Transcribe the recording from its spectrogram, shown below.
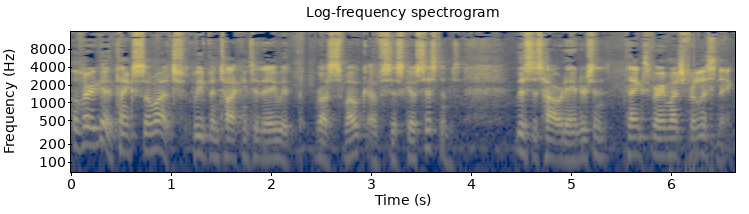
Well, very good. Thanks so much. We've been talking today with Russ Smoak of Cisco Systems. This is Howard Anderson. Thanks very much for listening.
